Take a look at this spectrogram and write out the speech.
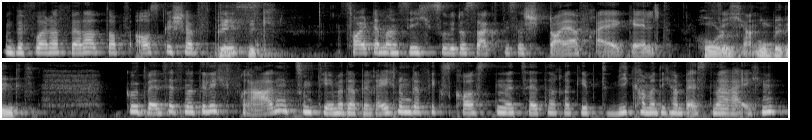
Und bevor der Fördertopf ausgeschöpft Richtig. ist, sollte man sich, so wie du sagst, dieses steuerfreie Geld Holen, sichern. unbedingt. Gut, wenn es jetzt natürlich Fragen zum Thema der Berechnung der Fixkosten etc. gibt, wie kann man dich am besten erreichen?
